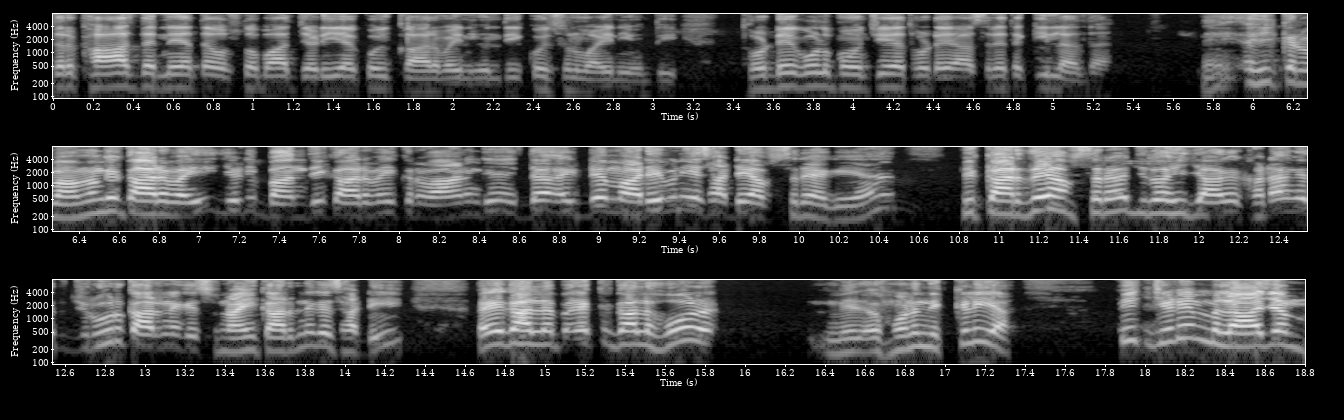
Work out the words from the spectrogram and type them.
ਦਰਖਾਸਤ ਦਿੰਨੇ ਆ ਤੇ ਉਸ ਤੋਂ ਬਾਅਦ ਜਿਹੜੀ ਹੈ ਕੋਈ ਕਾਰਵਾਈ ਨਹੀਂ ਹੁੰਦੀ ਕੋਈ ਸੁਣਵਾਈ ਨਹੀਂ ਹੁੰਦੀ। ਤੁਹਾਡੇ ਕੋਲ ਪਹੁੰਚੇ ਆ ਤੁਹਾਡੇ ਆਸਰੇ ਤੇ ਕੀ ਲੱਗਦਾ? ਨਹੀਂ ਅਸੀਂ ਕਰਵਾਵਾਂਗੇ ਕਾਰਵਾਈ ਜਿਹੜੀ ਬੰਦੀ ਕਾਰਵਾਈ ਕਰਵਾਣਗੇ ਇਦਾਂ ਐਡੇ ਮਾੜੇ ਵੀ ਨਹੀਂ ਸਾਡੇ ਅਫਸਰ ਹੈਗੇ ਆ ਵੀ ਕਰਦੇ ਅਫਸਰ ਜਦੋਂ ਅਸੀਂ ਜਾ ਕੇ ਖੜਾਂਗੇ ਤਾਂ ਜ਼ਰੂਰ ਕਰਨਗੇ ਸੁਣਾਈ ਕਰਨਗੇ ਸਾਡੀ। ਇਹ ਗੱਲ ਇੱਕ ਗੱਲ ਹੋਰ ਮੇਰੇ- ਹੁਣ ਨਿਕਲੀ ਆ ਵੀ ਜਿਹੜੇ ਮੁਲਾਜ਼ਮ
